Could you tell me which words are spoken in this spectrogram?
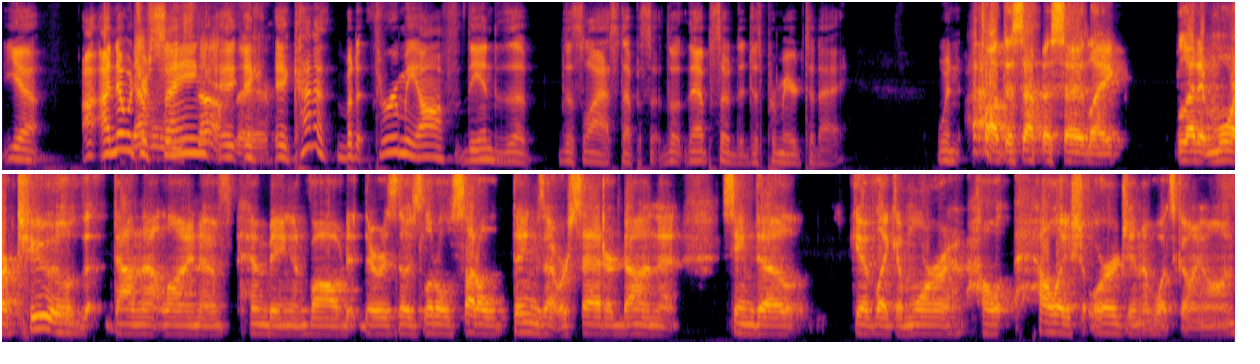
Yeah, I, I know what you're saying. It, it, it kind of, but it threw me off the end of the this last episode, the, the episode that just premiered today. When I thought this episode like led it more to the, down that line of him being involved. There was those little subtle things that were said or done that seemed to give like a more hell, hellish origin of what's going on.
